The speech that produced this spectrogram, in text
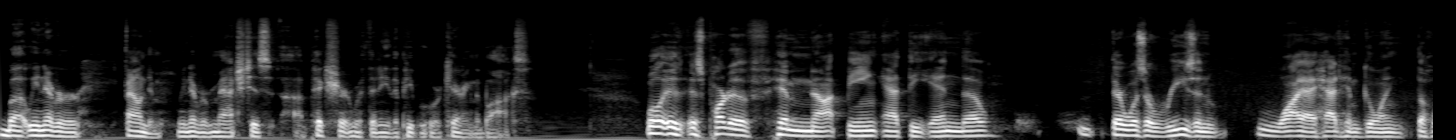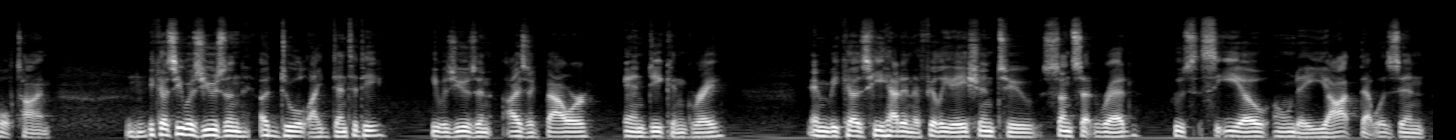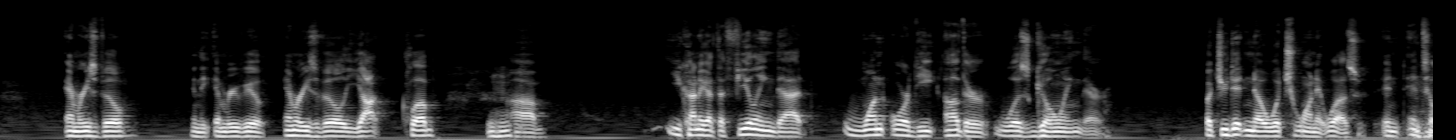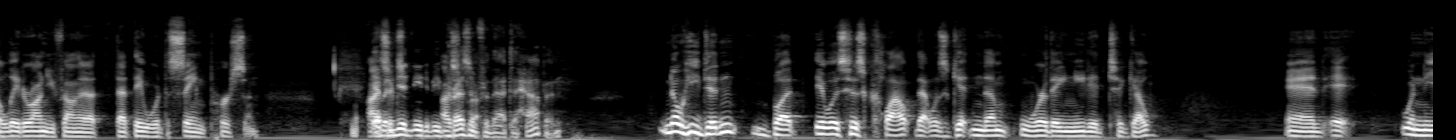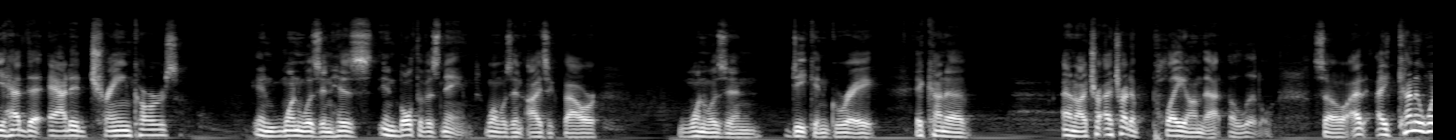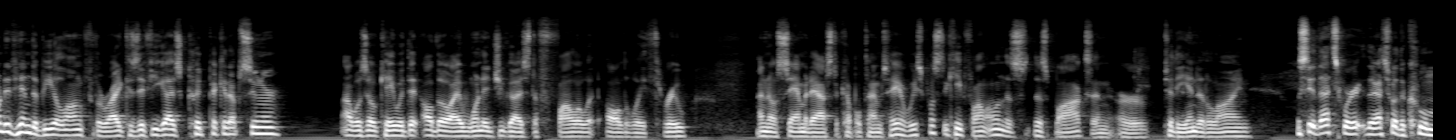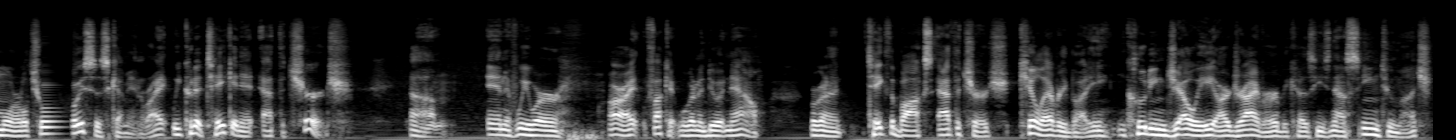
but we never found him. We never matched his uh, picture with any of the people who were carrying the box. Well, as part of him not being at the end, though, there was a reason why I had him going the whole time. Mm-hmm. Because he was using a dual identity. He was using Isaac Bauer and Deacon Gray. And because he had an affiliation to Sunset Red, whose CEO owned a yacht that was in Emeryville, in the Emeryville, Emeryville Yacht Club, mm-hmm. uh, you kind of got the feeling that one or the other was going there but you didn't know which one it was in, mm-hmm. until later on. You found out that they were the same person. Yeah, but he did need to be present for that to happen. No, he didn't. But it was his clout that was getting them where they needed to go. And it when he had the added train cars, and one was in his in both of his names. One was in Isaac Bauer, one was in Deacon Gray. It kind of, and I try I try to play on that a little so I, I kind of wanted him to be along for the ride because if you guys could pick it up sooner, I was okay with it. Although I wanted you guys to follow it all the way through. I know Sam had asked a couple times, "Hey, are we supposed to keep following this this box and or to the end of the line?" Well, see, that's where that's where the cool moral choices come in, right? We could have taken it at the church, um, and if we were, all right, fuck it, we're going to do it now. We're going to take the box at the church, kill everybody, including Joey, our driver, because he's now seen too much.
